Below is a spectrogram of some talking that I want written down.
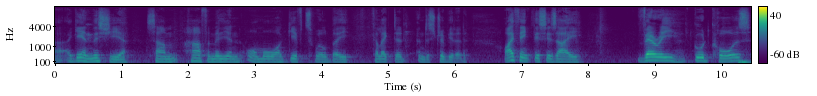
uh, again this year, some half a million or more gifts will be collected and distributed. I think this is a very good cause,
